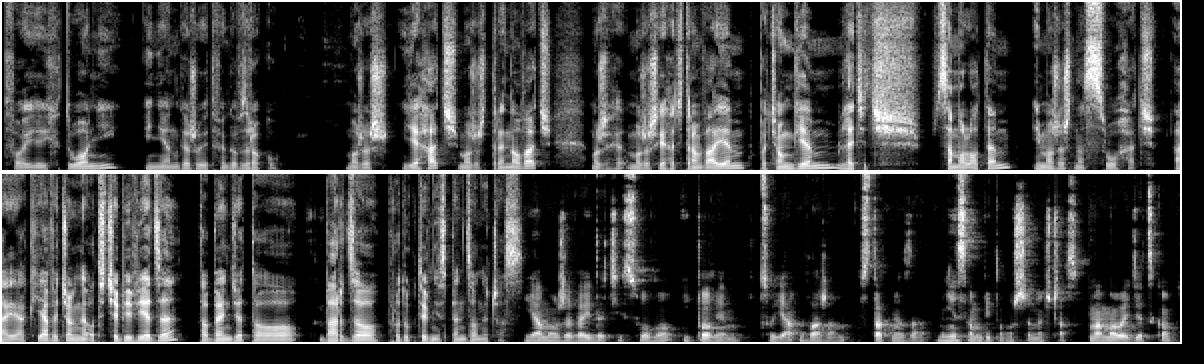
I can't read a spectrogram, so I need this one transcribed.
Twoich dłoni i nie angażuje Twojego wzroku. Możesz jechać, możesz trenować, możesz jechać tramwajem, pociągiem, lecieć samolotem i możesz nas słuchać. A jak ja wyciągnę od ciebie wiedzę, to będzie to bardzo produktywnie spędzony czas. Ja może wejdę ci w słowo i powiem, co ja uważam ostatnio za niesamowitą oszczędność czasu. Mam małe dziecko,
